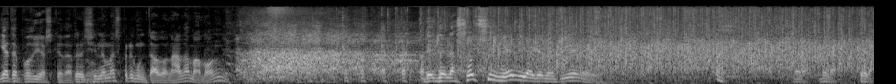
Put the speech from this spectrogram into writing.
ja te podries quedar. Pero tu. si no me has preguntado nada, mamón. Desde las ocho y media que me tienes. Mira, mira, espera.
